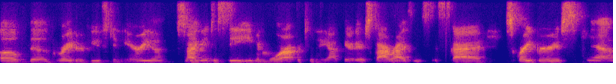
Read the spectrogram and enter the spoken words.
of the greater Houston area. So I get to see even more opportunity out there. There's sky rises, sky scrapers, Yeah.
